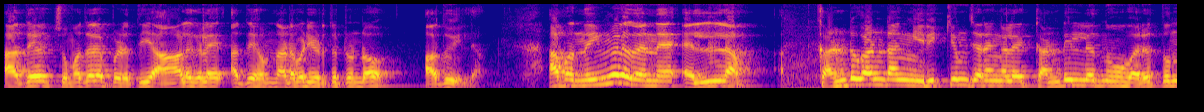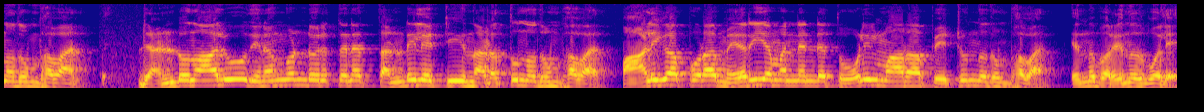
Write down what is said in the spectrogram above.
അദ്ദേഹം ചുമതലപ്പെടുത്തിയ ആളുകളെ അദ്ദേഹം നടപടിയെടുത്തിട്ടുണ്ടോ? അതുമില്ല. അപ്പം നിങ്ങൾ തന്നെ എല്ലാം കണ്ടു കണ്ടങ്ങിരിക്കും ജനങ്ങളെ കണ്ടില്ലെന്നു വരുത്തുന്നതും ഭവാൻ. രണ്ടു നാലു ദിനം കൊണ്ടൊരുത്തനെ തണ്ടിലെറ്റി നടത്തുന്നതും ഭവാൻ. മാളികാപ്പുറ മേറിയ മന്നന്റെ തോളിൽ മാറാ പേറ്റുന്നതും ഭവാൻ എന്ന് പറയുന്നത് പോലെ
